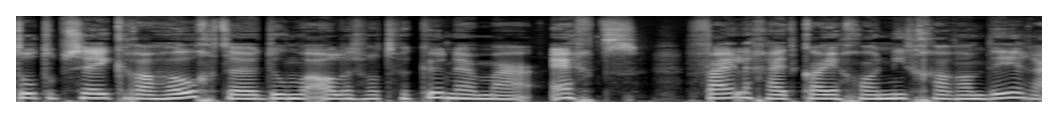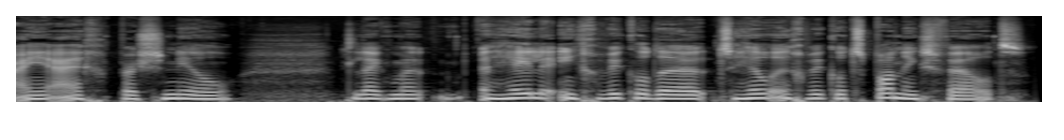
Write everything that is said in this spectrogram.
tot op zekere hoogte doen we alles wat we kunnen... maar echt veiligheid kan je gewoon niet garanderen aan je eigen personeel. Het lijkt me een hele ingewikkelde, het heel ingewikkeld spanningsveld.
